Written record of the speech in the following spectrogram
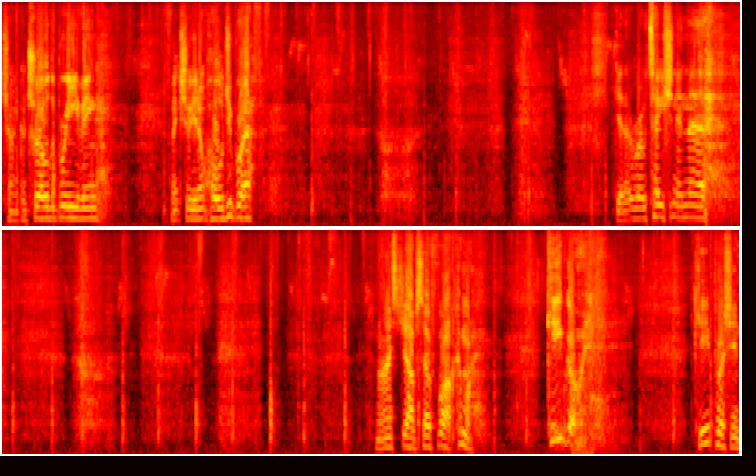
Try and control the breathing. Make sure you don't hold your breath. Get that rotation in there. Nice job so far. Come on. Keep going. Keep pushing.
